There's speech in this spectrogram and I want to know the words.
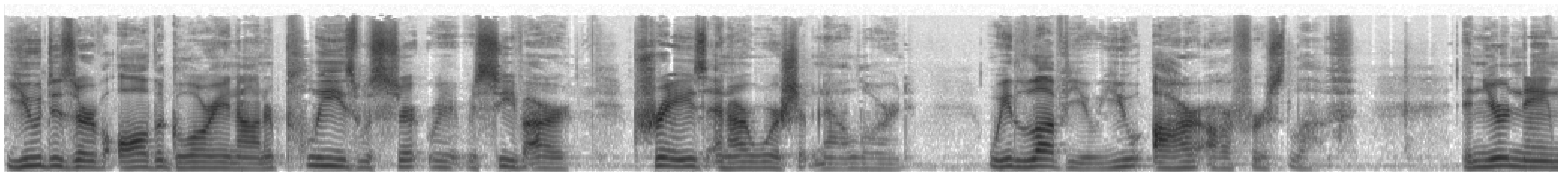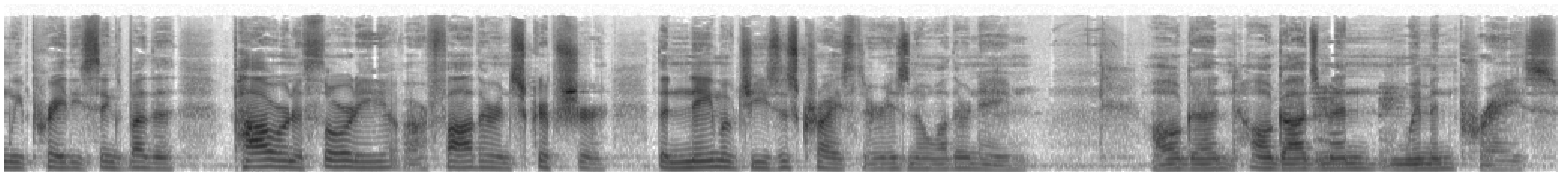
You deserve all the glory and honor. Please receive our praise and our worship now, Lord. We love you. You are our first love. In your name, we pray these things by the power and authority of our Father in Scripture, the name of Jesus Christ. There is no other name. All good, all God's men and women praise.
